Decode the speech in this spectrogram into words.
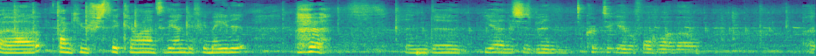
Uh, thank you for sticking around to the end if you made it. and uh, yeah, this has been Kriptick Gamer 450. Uh,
